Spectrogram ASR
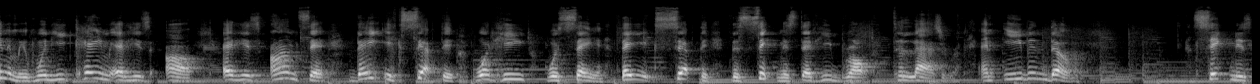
enemy when he came at his uh at his onset, they accepted what he was saying. They accepted the sickness that he brought to Lazarus. And even though sickness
